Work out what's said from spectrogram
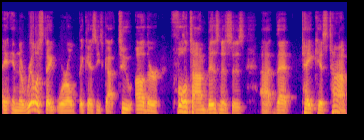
in the real estate world because he's got two other full-time businesses uh, that take his time.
